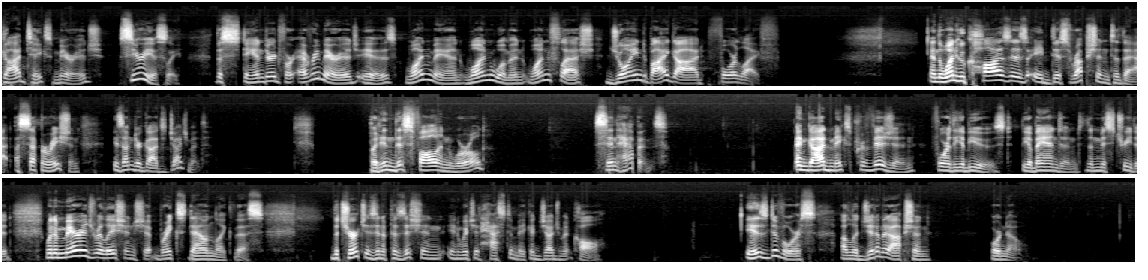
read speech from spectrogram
God takes marriage seriously. The standard for every marriage is one man, one woman, one flesh, joined by God for life. And the one who causes a disruption to that, a separation, is under God's judgment. But in this fallen world, sin happens. And God makes provision for the abused, the abandoned, the mistreated. When a marriage relationship breaks down like this, the church is in a position in which it has to make a judgment call. Is divorce a legitimate option or no.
